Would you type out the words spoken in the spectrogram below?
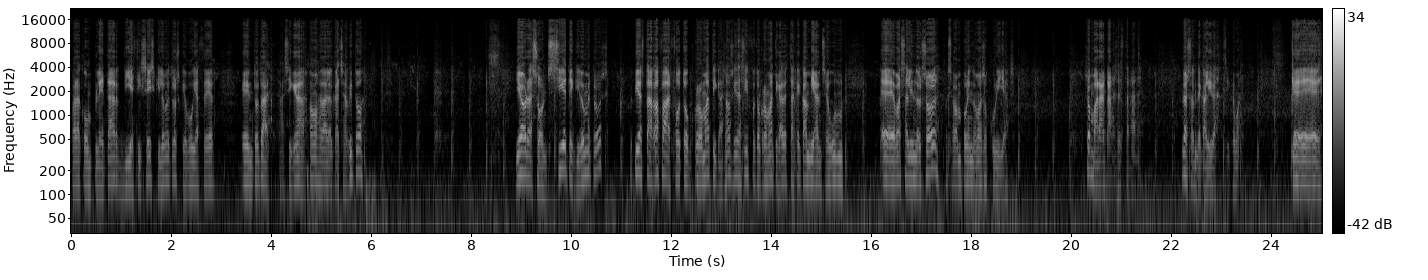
para completar 16 kilómetros que voy a hacer en total. Así que nada, vamos a darle al cacharrito. Y ahora son 7 kilómetros me pido estas gafas fotocromáticas, ¿no? Si es así, fotocromáticas, de estas que cambian según eh, va saliendo el sol, pues se van poniendo más oscurillas. Son baratas estas, no son de calidad, así que bueno. Que,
